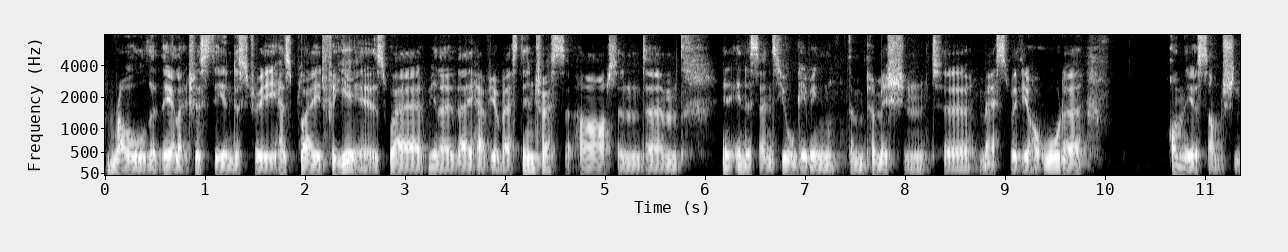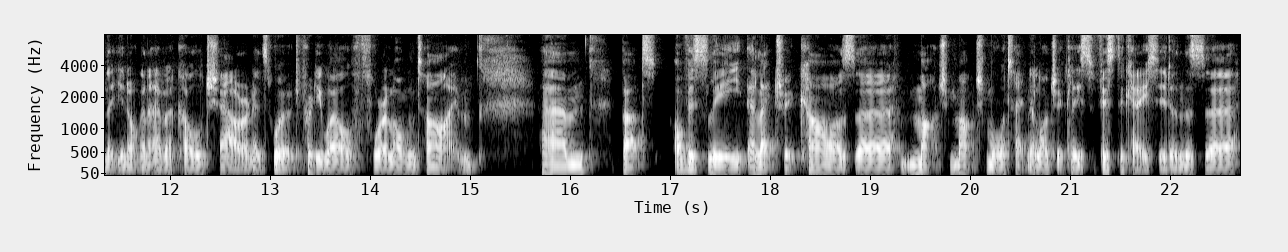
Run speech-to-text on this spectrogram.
role that the electricity industry has played for years, where you know they have your best interests at heart, and um, in, in, a sense, you're giving them permission to mess with your hot water on the assumption that you're not going to have a cold shower, and it's worked pretty well for a long time. Um, but obviously, electric cars are much, much more technologically sophisticated, and there's, uh,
